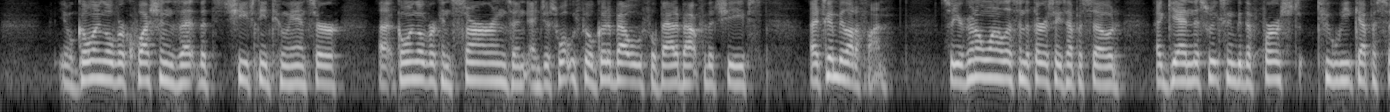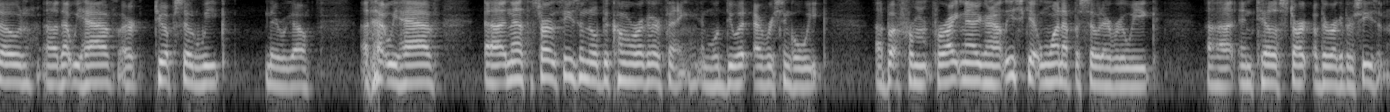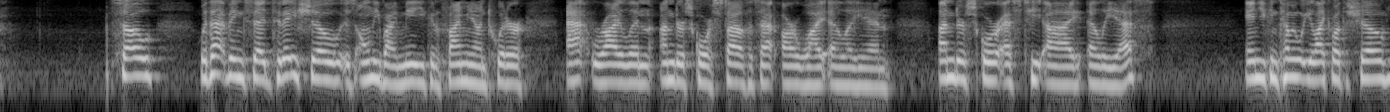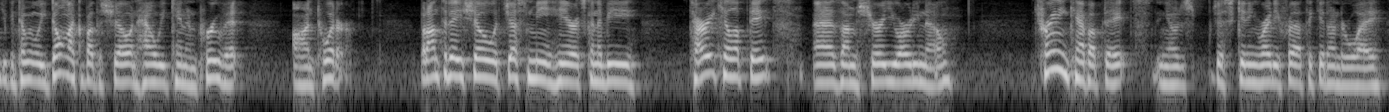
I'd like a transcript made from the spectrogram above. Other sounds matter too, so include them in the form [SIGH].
you know, going over questions that the Chiefs need to answer uh, going over concerns and, and just what we feel good about, what we feel bad about for the Chiefs. Uh, it's going to be a lot of fun. So you're going to want to listen to Thursday's episode. Again, this week's going to be the first two week episode uh, that we have, or two episode week. There we go. Uh, that we have. Uh, and then at the start of the season, it'll become a regular thing, and we'll do it every single week. Uh, but from for right now, you're going to at least get one episode every week until the start of the regular season. So, with that being said, today's show is only by me. You can find me on Twitter at Rylan underscore Stiles. That's at R Y L A N underscore S T I L E S. And you can tell me what you like about the show. You can tell me what you don't like about the show and how we can improve it on Twitter. But on today's show, with just me here, it's going to be Tyreek Hill updates, as I'm sure you already know. Training camp updates, you know, just, just getting ready for that to get underway.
